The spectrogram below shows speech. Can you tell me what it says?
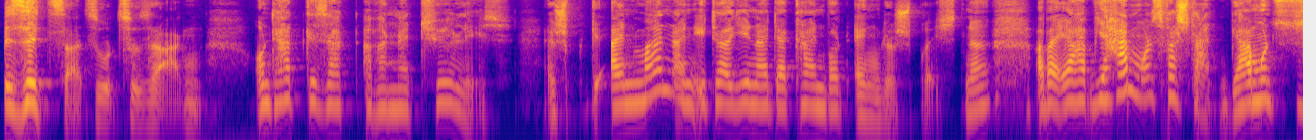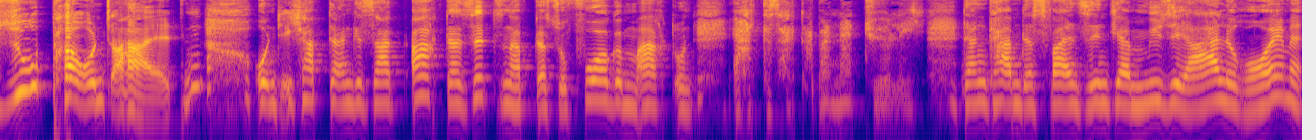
Besitzer sozusagen. Und hat gesagt, aber natürlich, ein Mann, ein Italiener, der kein Wort Englisch spricht, ne? Aber er, wir haben uns verstanden. Wir haben uns super unterhalten. Und ich habe dann gesagt, ach, da sitzen, hab das so vorgemacht. Und er hat gesagt, aber natürlich. Dann kam, das war, sind ja museale Räume.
